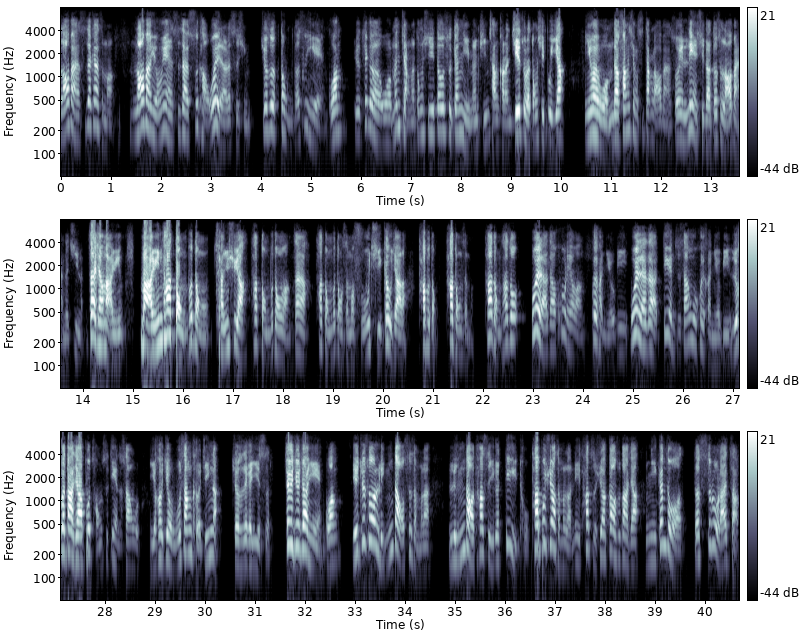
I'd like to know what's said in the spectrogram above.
老板是在干什么？老板永远是在思考未来的事情，就是懂得是眼光。就这个，我们讲的东西都是跟你们平常可能接触的东西不一样，因为我们的方向是当老板，所以练习的都是老板的技能。再讲马云，马云他懂不懂程序啊？他懂不懂网站啊？他懂不懂什么服务器构架了？他不懂，他懂什么？他懂，他说。未来的互联网会很牛逼，未来的电子商务会很牛逼。如果大家不从事电子商务，以后就无商可经了，就是这个意思。这个就叫眼光，也就是说，领导是什么呢？领导他是一个地图，他不需要什么能力，他只需要告诉大家，你跟着我的思路来走，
